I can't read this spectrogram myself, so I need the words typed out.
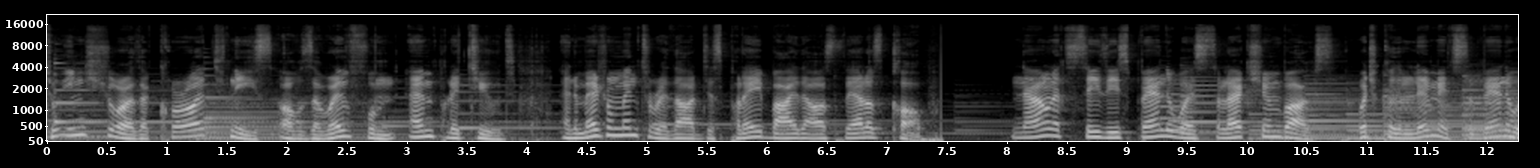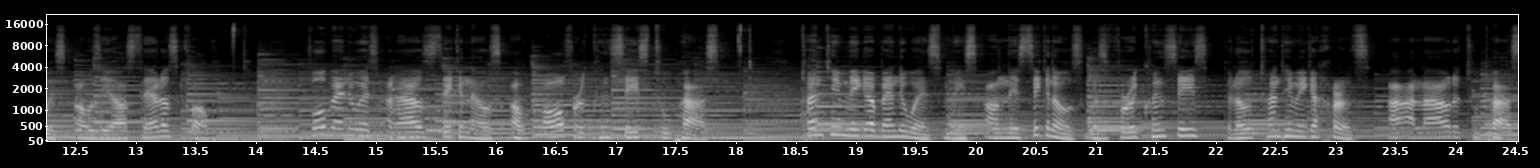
to ensure the correctness of the waveform amplitude and measurement result displayed by the oscilloscope. Now let's see this bandwidth selection box, which could limit the bandwidth of the oscilloscope. Full bandwidth allows signals of all frequencies to pass. 20 megabandwidth means only signals with frequencies below 20 MHz are allowed to pass,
